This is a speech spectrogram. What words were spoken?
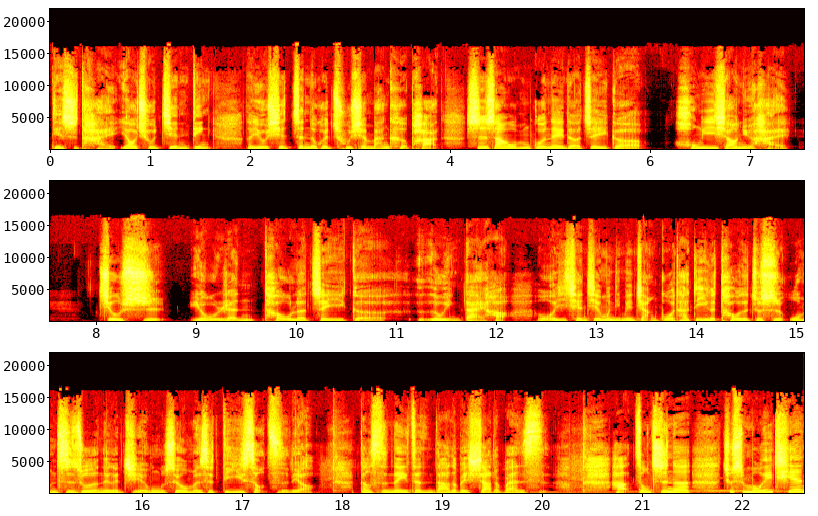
电视台要求鉴定，那有些真的会出现蛮可怕的。事实上，我们国内的这个红衣小女孩就是。有人投了这一个录影带哈，我以前节目里面讲过，他第一个投的就是我们制作的那个节目，所以我们是第一手资料。当时那一阵子大家都被吓得半死。好，总之呢，就是某一天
